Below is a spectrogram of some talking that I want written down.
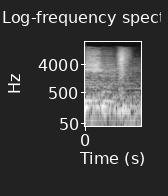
Slain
